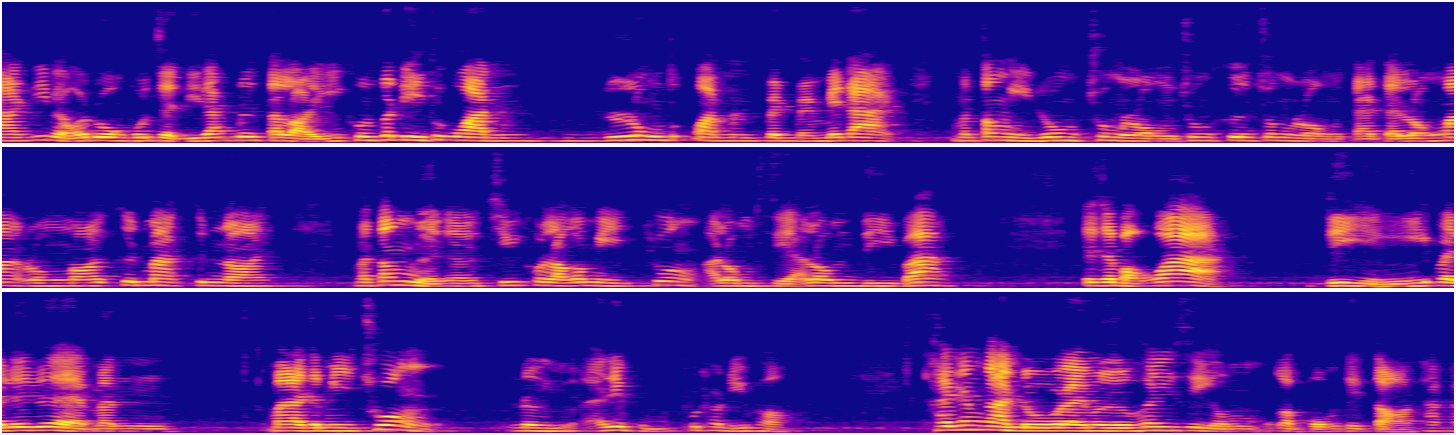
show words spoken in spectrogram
ทางที่แบบว่าดวงคุณจะดีรับเรื่นตลอดอย่างนี้คุณก็ดีทุกวันรุ่งทุกวันมันเป็นไปไม่ได้ มันต้องมีร่วงช่วงลง ช่วงขึ้นช่วงลง แต่จะลงมากลงน้อยขึ้นมากขึ้นน้อย มันต้องเหมือนกับชีวิตคนเราก็มีช่วงอารมณ์เสียอารมณ์ดีบ้างแต่จะบอกว่าดีอย่างนี้ไปเรื่อย ๆ มันมันอาจจะมีช่วงหนึ่งอันนี้ผมพูดเท่านี้พอใครต้องการดูลายมือเพื่อที่สี่กับผมติดต่อทัก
